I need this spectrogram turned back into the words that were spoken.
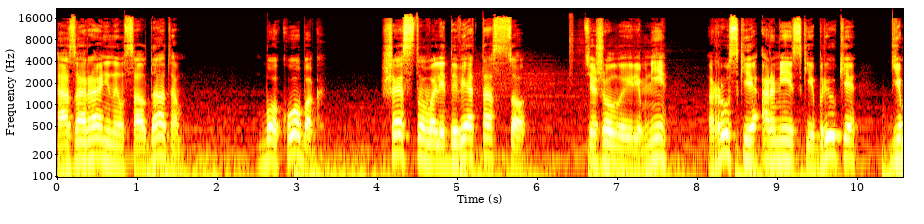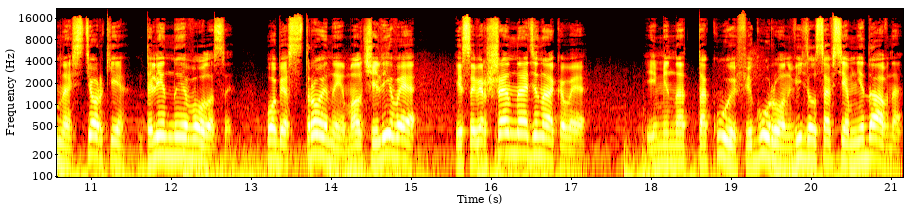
А за раненым солдатом, бок о бок, шествовали две тассо – тяжелые ремни, русские армейские брюки, гимнастерки, длинные волосы. Обе стройные, молчаливые и совершенно одинаковые. Именно такую фигуру он видел совсем недавно,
